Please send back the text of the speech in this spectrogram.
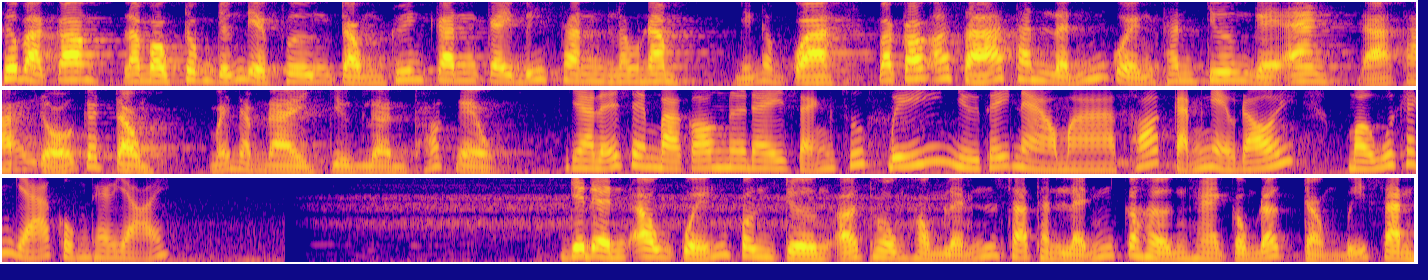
Thưa bà con, là một trong những địa phương trồng chuyên canh cây bí xanh lâu năm, những năm qua, bà con ở xã Thanh Lĩnh, huyện Thanh Chương, Nghệ An đã thay đổi cách trồng, mấy năm nay vươn lên thoát nghèo. Và để xem bà con nơi đây sản xuất bí như thế nào mà thoát cảnh nghèo đói, mời quý khán giả cùng theo dõi. Gia đình ông Nguyễn Vân Trường ở thôn Hồng Lĩnh, xã Thanh Lĩnh có hơn 2 công đất trồng bí xanh.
